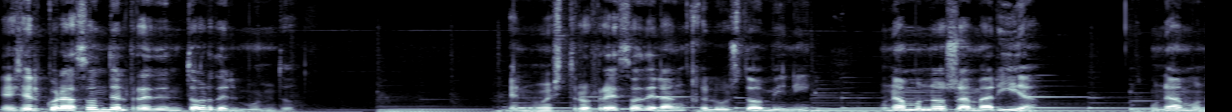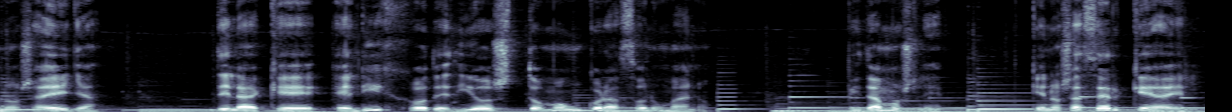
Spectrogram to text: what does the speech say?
Es el corazón del Redentor del mundo. En nuestro rezo del Ángelus Domini, unámonos a María, unámonos a ella, de la que el Hijo de Dios tomó un corazón humano. Pidámosle que nos acerque a Él.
